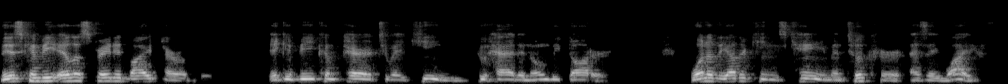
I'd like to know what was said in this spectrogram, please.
This can be illustrated by parable. It can be compared to a king who had an only daughter. One of the other kings came and took her as a wife.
